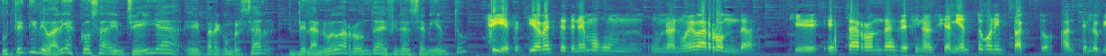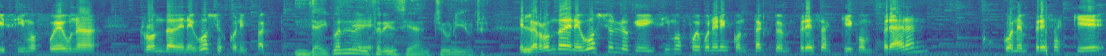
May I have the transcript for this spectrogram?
Usted tiene varias cosas entre ellas eh, para conversar de la nueva ronda de financiamiento. Sí, efectivamente tenemos una nueva ronda, que esta ronda es de financiamiento con impacto. Antes lo que hicimos fue una ronda de negocios con impacto. ¿Y cuál es la eh, diferencia entre una y otra? En la ronda de negocios lo que hicimos fue poner en contacto empresas que compraran con empresas que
